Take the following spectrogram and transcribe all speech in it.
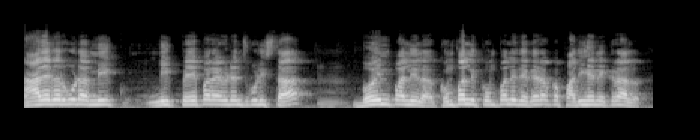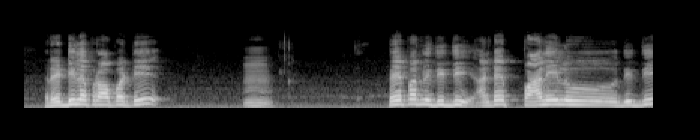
నా దగ్గర కూడా మీకు మీకు పేపర్ ఎవిడెన్స్ కూడా ఇస్తా. బోయిన్పల్లిలో కొంపల్లి కొంపల్లి దగ్గర ఒక పదిహేను ఎకరాలు రెడ్డిల ప్రాపర్టీ పేపర్ని దిద్ది అంటే పానీలు దిద్ది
